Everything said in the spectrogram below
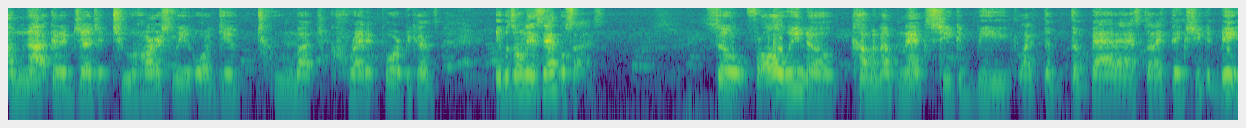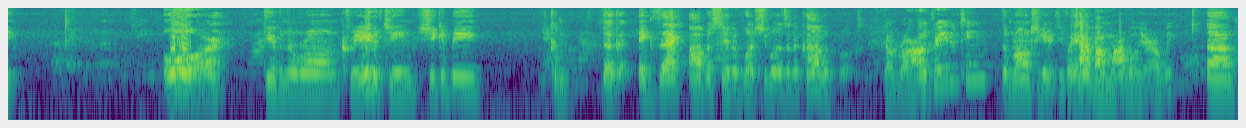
I'm not going to judge it too harshly or give too much credit for it because it was only a sample size. So, for all we know, coming up next, she could be like the, the badass that I think she could be. Or, given the wrong creative team, she could be com- the exact opposite of what she was in the comic books. The wrong creative team. The wrong creative team. We're talking about Marvel here, aren't we? Um,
